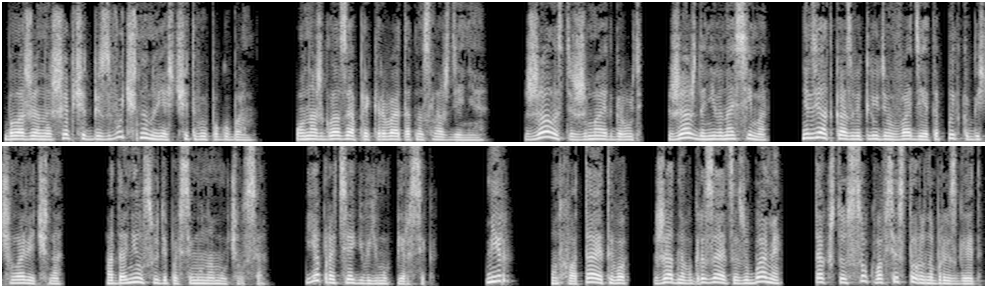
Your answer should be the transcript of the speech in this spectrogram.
Блаженно шепчет беззвучно, но я считываю по губам. Он аж глаза прикрывает от наслаждения. Жалость сжимает грудь. Жажда невыносима. Нельзя отказывать людям в воде, это пытка бесчеловечна. А Данил, судя по всему, намучился. Я протягиваю ему персик. «Мир?» Он хватает его, жадно вгрызается зубами, так что сок во все стороны брызгает.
